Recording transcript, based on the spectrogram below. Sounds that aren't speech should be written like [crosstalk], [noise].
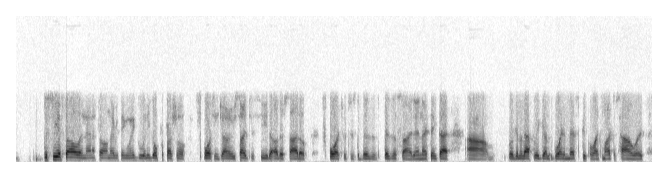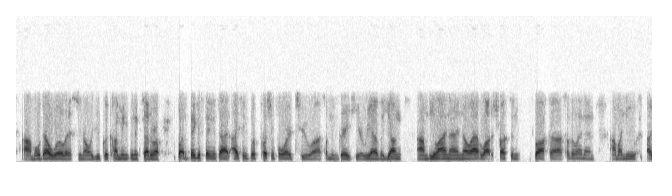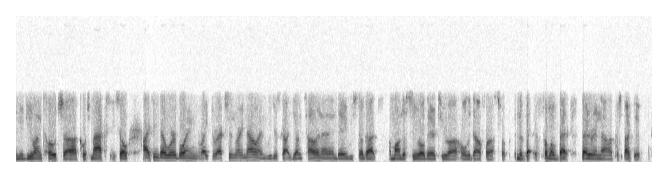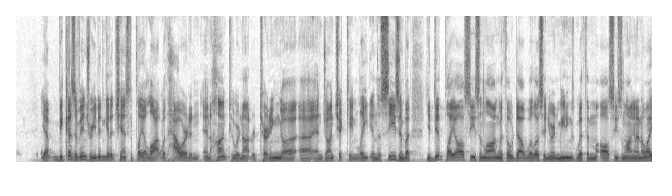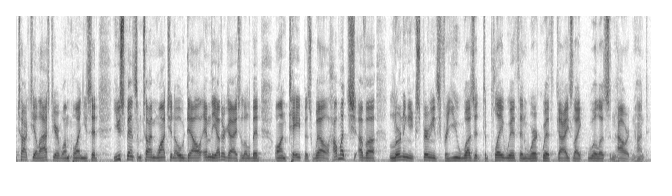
the CFL and NFL and everything. When you go, when you go professional sports in general, you start to see the other side of sports, which is the business business side. And I think that um, we're gonna definitely gonna, going to miss people like Marcus Howard, um, Odell Willis, you know, Euclid Cummings, and et cetera. But the biggest thing is that I think we're pushing forward to uh, something great here. We have a young um, D line, and I know I have a lot of trust in Brock uh, Sutherland and um, our new our new D line coach, uh, Coach Maxey. So I think that we're going the right direction right now, and we just got young talent, and end day, we still got Almondo Sewell there to uh, hold it down for us in the, from a vet, veteran uh, perspective. Yeah, because of injury, you didn't get a chance to play a lot with Howard and, and Hunt, who are not returning, uh, uh, and John Chick came late in the season. But you did play all season long with Odell Willis, and you're in meetings with him all season long. And I know I talked to you last year at one point, and you said you spent some time watching Odell and the other guys a little bit on tape as well. How much of a learning experience for you was it to play with and work with guys like Willis and Howard and Hunt?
